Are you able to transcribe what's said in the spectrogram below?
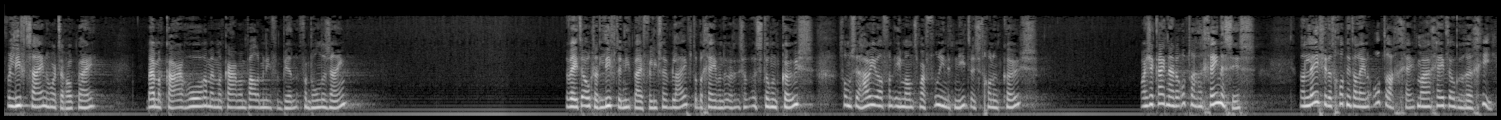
Verliefd zijn hoort er ook bij. Bij elkaar horen, met elkaar op een bepaalde manier verbonden zijn. We weten ook dat liefde niet bij verliefdheid blijft. Op een gegeven moment is het ook een keus. Soms hou je wel van iemand, maar voel je het niet. Is het gewoon een keus. Maar als je kijkt naar de opdracht in Genesis, dan lees je dat God niet alleen een opdracht geeft, maar hij geeft ook regie.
